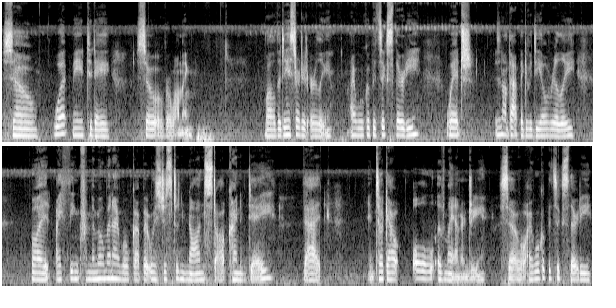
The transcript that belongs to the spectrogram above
So, what made today so overwhelming? Well, the day started early. I woke up at 6:30, which is not that big of a deal, really. But I think from the moment I woke up, it was just a non-stop kind of day that it took out all of my energy. So I woke up at 6:30.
